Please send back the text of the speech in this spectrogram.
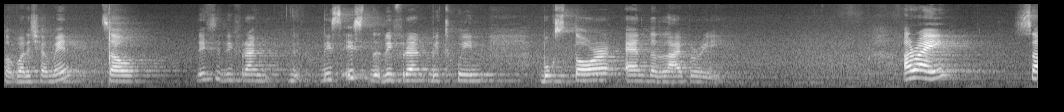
But what it mean? So this is different. This is the difference between bookstore and the library. All right. So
